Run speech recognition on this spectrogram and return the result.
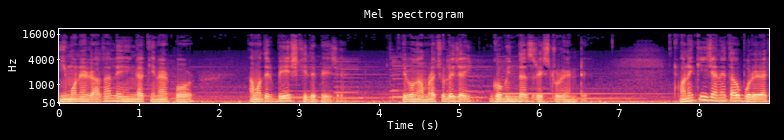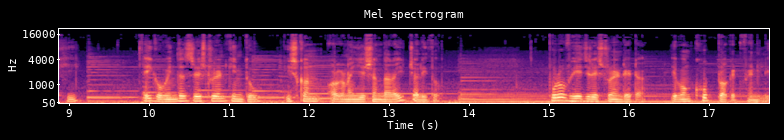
ইমনের রাধা লেহেঙ্গা কেনার পর আমাদের বেশ খিদে পেয়ে যায় এবং আমরা চলে যাই গোবিন্দাস রেস্টুরেন্টে। অনেকেই জানে তাও বলে রাখি, এই গোবিন্দাস রেস্টুরেন্ট কিন্তু ইসকন অর্গানাইজেশন দ্বারাই চালিত। পুরো ভেজ রেস্টুরেন্ট এটা। এবং খুব পকেট ফ্রেন্ডলি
